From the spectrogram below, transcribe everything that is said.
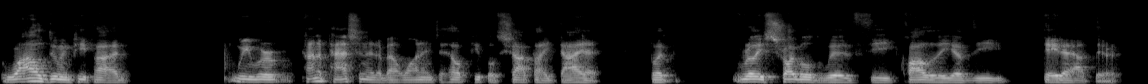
while doing peapod we were kind of passionate about wanting to help people shop by diet but really struggled with the quality of the data out there,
